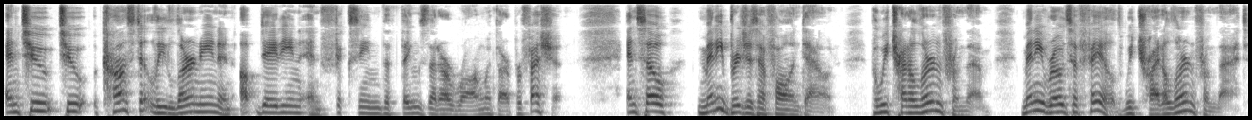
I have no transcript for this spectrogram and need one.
and to, to constantly learning and updating and fixing the things that are wrong with our profession. And so many bridges have fallen down but we try to learn from them. Many roads have failed. We try to learn from that.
